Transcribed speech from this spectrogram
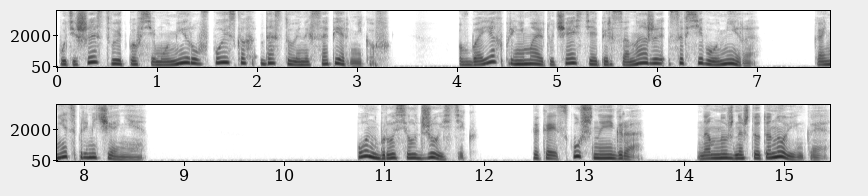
путешествует по всему миру в поисках достойных соперников. В боях принимают участие персонажи со всего мира. Конец примечания. Он бросил джойстик. «Какая скучная игра. Нам нужно что-то новенькое».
